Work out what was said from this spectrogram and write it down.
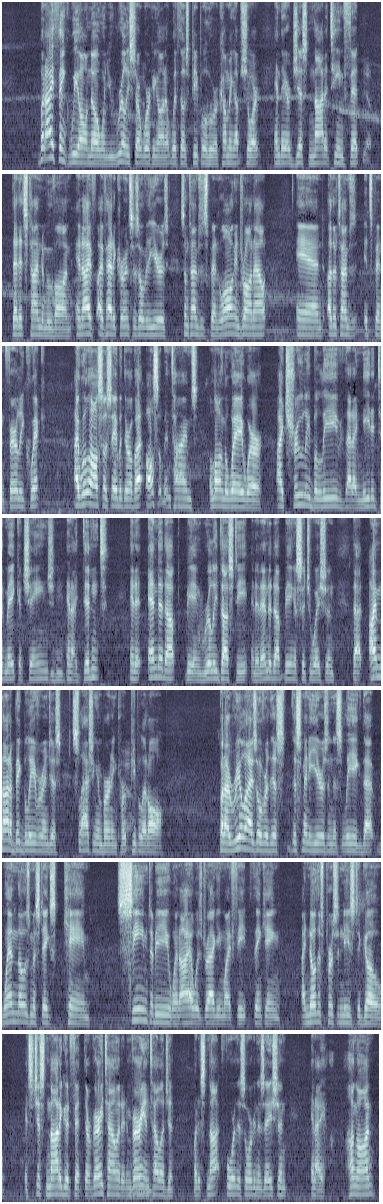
But I think we all know when you really start working on it with those people who are coming up short and they are just not a team fit, yeah. That it's time to move on. And I've, I've had occurrences over the years. Sometimes it's been long and drawn out, and other times it's been fairly quick. I will also say, but there have also been times along the way where I truly believed that I needed to make a change mm-hmm. and I didn't. And it ended up being really dusty and it ended up being a situation that I'm not a big believer in just slashing and burning per- yeah. people at all. But I realized over this this many years in this league that when those mistakes came, seemed to be when I was dragging my feet, thinking, I know this person needs to go. It's just not a good fit. They're very talented and very mm-hmm. intelligent, but it's not for this organization. And I hung on.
